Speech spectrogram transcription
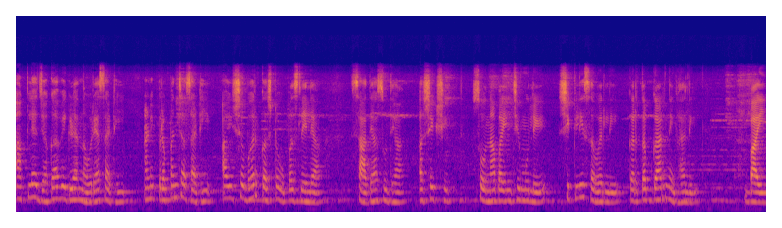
आपल्या जगावेगळ्या नवऱ्यासाठी आणि प्रपंचासाठी आयुष्यभर कष्ट उपसलेल्या साध्यासुध्या अशिक्षित सोनाबाईंची मुले शिकली सवरली कर्तबगार निघाली. बाई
